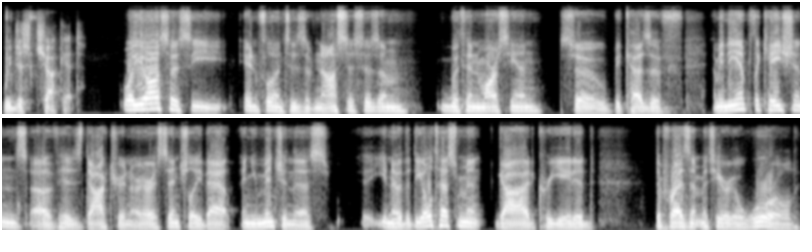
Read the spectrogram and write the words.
we just chuck it. Well, you also see influences of Gnosticism within Marcion. So, because of, I mean, the implications of his doctrine are essentially that, and you mentioned this, you know, that the Old Testament God created the present material world,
